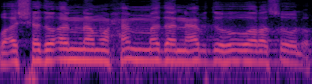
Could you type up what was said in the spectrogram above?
وأشهد أن محمدا عبده ورسوله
